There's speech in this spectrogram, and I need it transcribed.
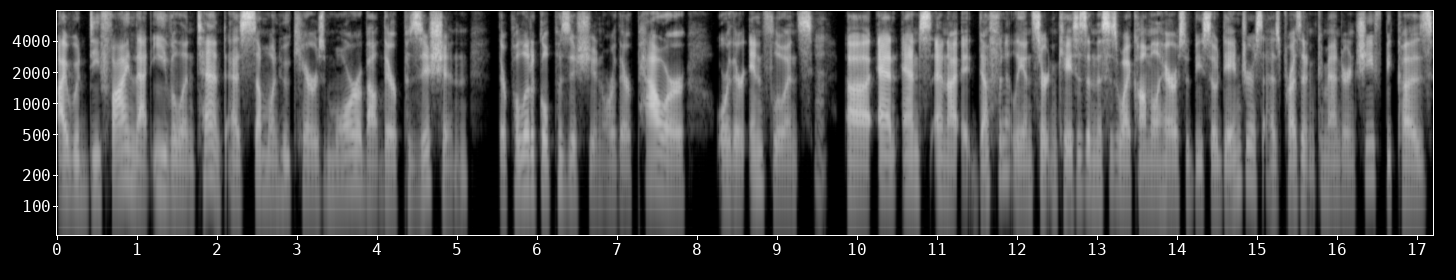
I would define that evil intent as someone who cares more about their position, their political position, or their power or their influence. Mm. Uh, and and and I definitely in certain cases, and this is why Kamala Harris would be so dangerous as president commander in chief, because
